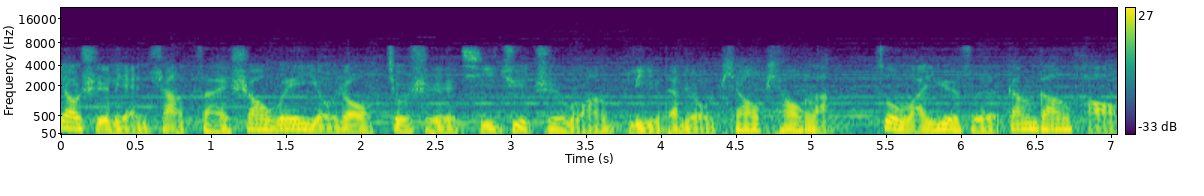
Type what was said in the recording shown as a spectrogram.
要是脸上再稍微有肉，就是《喜剧之王》里的柳飘飘了。坐完月子刚刚好。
